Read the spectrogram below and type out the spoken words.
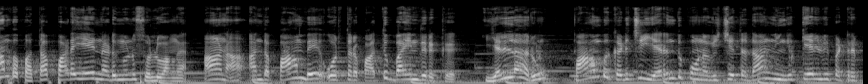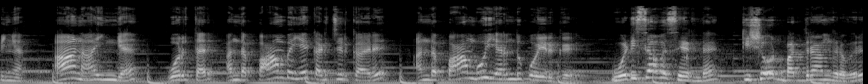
பாம்பை பார்த்தா படையே நடுங்குன்னு சொல்லுவாங்க. ஆனா அந்த பாம்பே ஒருத்தரை பார்த்து பயந்துருக்கு. எல்லாரும் பாம்பு கடிச்சு இறந்து போன விஷயத்தை தான் நீங்க கேள்விப்பட்டிருப்பீங்க. ஆனா இங்க ஒருத்தர் அந்த பாம்பையே கடிச்சிருக்காரு. அந்த பாம்பும் இறந்து போயிருக்கு. ஒடிசாவை சேர்ந்த கிஷோர் பத்ராங்கிறவர்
